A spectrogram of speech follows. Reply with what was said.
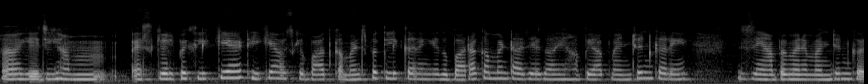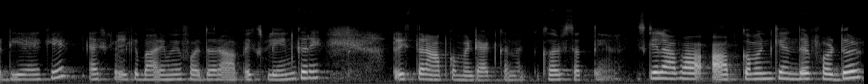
पर ये जी हम एस पे क्लिक किया है, ठीक है। उसके बाद कमेंट्स पे क्लिक करेंगे, दोबारा कमेंट आ जाएगा। यहाँ पे आप मेंशन करें, जैसे यहाँ पे मैंने मेंशन कर दिया है कि एस के बारे में फ़र्दर आप एक्सप्लेन करें तो इस तरह आप कमेंट ऐड करना, कर सकते हैं। इसके अलावा आप कमेंट के अंदर फर्दर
